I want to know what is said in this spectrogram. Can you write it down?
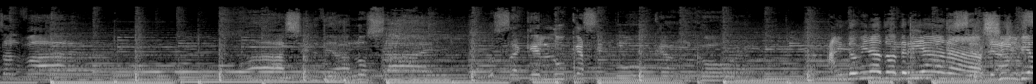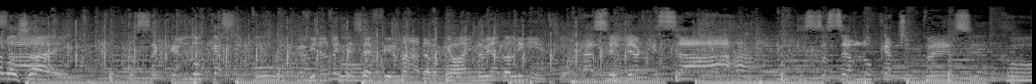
Salvare. Ah Silvia, lo sai, lo sai che Luca si buca ancora. Ha indovinato Adriana! Silvia lo sai! Lo sai che Luca si buca Finalmente ancora. si è firmata perché aveva indovinato all'inizio. Ah Silvia chissà, chissà se a Luca ci pensi ancora.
